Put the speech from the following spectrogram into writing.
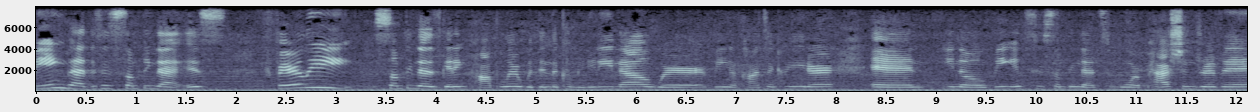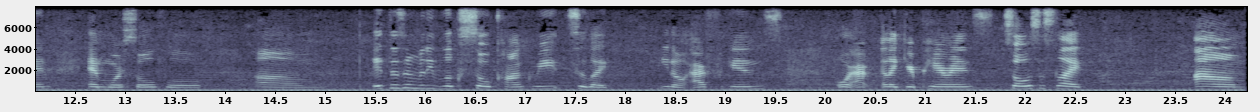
being that this is something that is fairly something that is getting popular within the community now, where being a content creator and you know being into something that's more passion driven and more soulful, um, it doesn't really look so concrete to like you know Africans or like your parents. So it's just like um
